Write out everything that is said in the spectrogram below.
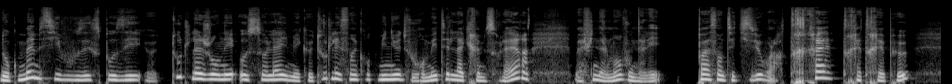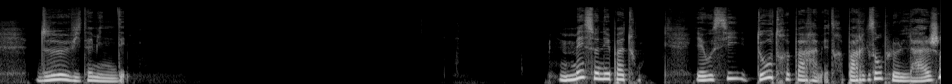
Donc même si vous vous exposez euh, toute la journée au soleil mais que toutes les 50 minutes vous remettez de la crème solaire, bah finalement vous n'allez pas synthétiser ou alors très très très peu de vitamine D. Mais ce n'est pas tout. Il y a aussi d'autres paramètres. Par exemple l'âge.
